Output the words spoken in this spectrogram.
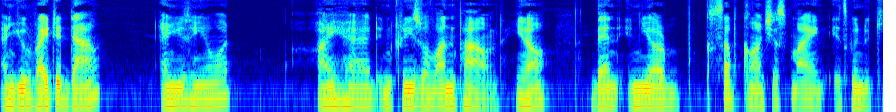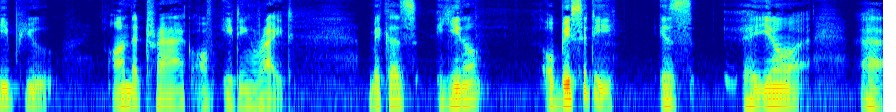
and you write it down, and you say, you know what, I had increase of one pound, you know, then in your subconscious mind, it's going to keep you on the track of eating right. Because, you know, obesity is, you know, uh,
